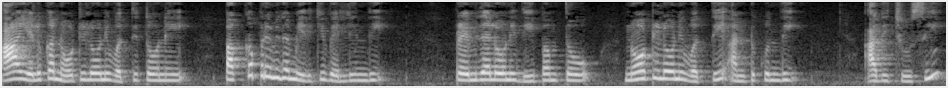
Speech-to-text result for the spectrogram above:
ఆ ఎలుక నోటిలోని ఒత్తితోనే పక్క ప్రమిద మీదికి వెళ్ళింది. ప్రమిదలోని దీపంతో నోటిలోని ఒత్తి అంటుకుంది. అది చూసి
